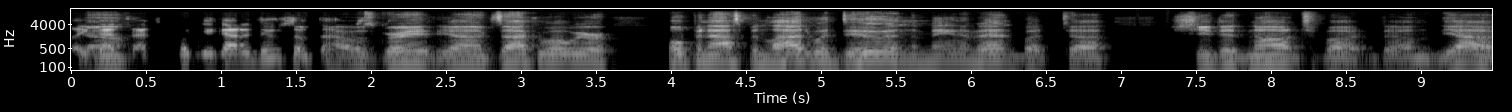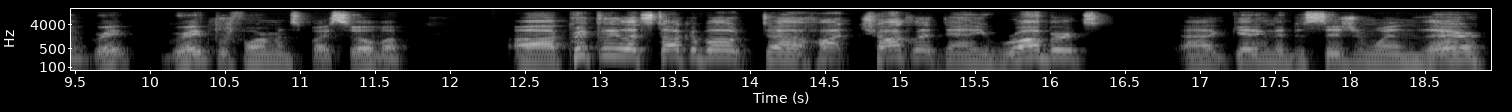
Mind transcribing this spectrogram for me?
Like yeah. that's that's what you got to do sometimes. That was great. Yeah, exactly what we were hoping Aspen Ladd would do in the main event, but uh, she did not. But um, yeah, great, great performance by Silva. Uh, quickly, let's talk about uh, hot chocolate. Danny Roberts uh, getting the decision win there,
